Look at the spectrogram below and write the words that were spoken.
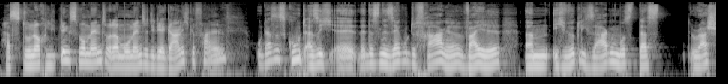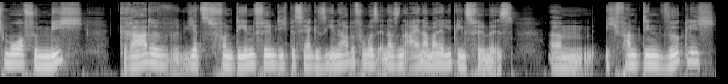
Hast du noch Lieblingsmomente oder Momente, die dir gar nicht gefallen? Oh, das ist gut. Also ich, äh, das ist eine sehr gute Frage, weil ähm, ich wirklich sagen muss, dass Rushmore für mich gerade jetzt von den Filmen, die ich bisher gesehen habe von Wes Anderson, einer meiner Lieblingsfilme ist. Ähm, ich fand den wirklich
